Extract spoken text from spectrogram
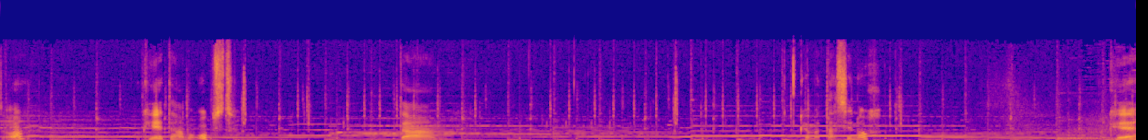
So. Okay, da haben wir Obst. Dann können wir das hier noch. Okay.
